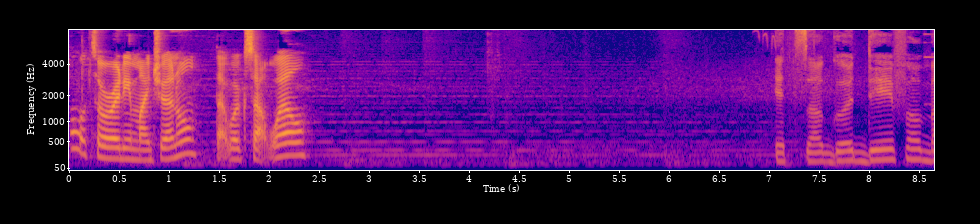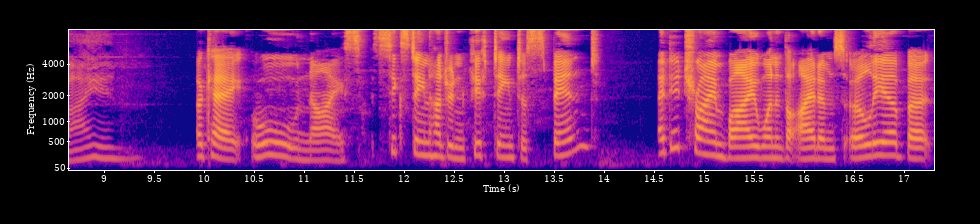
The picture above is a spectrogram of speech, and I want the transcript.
Oh, it's already in my journal. That works out well. It's a good day for buying. Okay, oh nice. 1615 to spend. I did try and buy one of the items earlier, but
